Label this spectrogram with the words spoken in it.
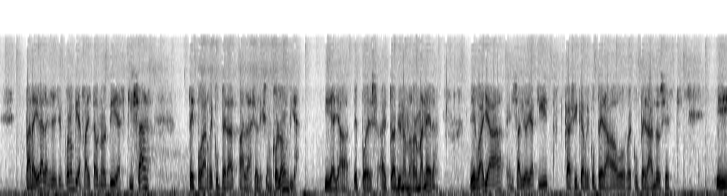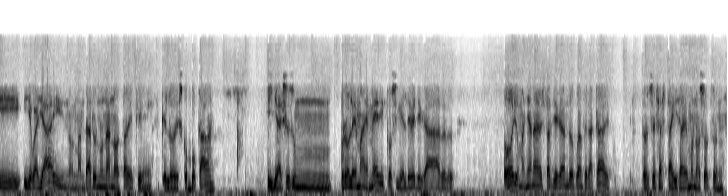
Para ir a la selección Colombia falta unos días. Quizás te puedas recuperar para la selección Colombia y allá puedes actuar de una mejor manera. Llegó allá, él salió de aquí casi que recuperado, recuperándose. Y, y llegó allá y nos mandaron una nota de que, que lo desconvocaban y ya eso es un problema de médicos y él debe llegar hoy o mañana debe estar llegando Juanfer acá. Entonces hasta ahí sabemos nosotros, ¿no?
